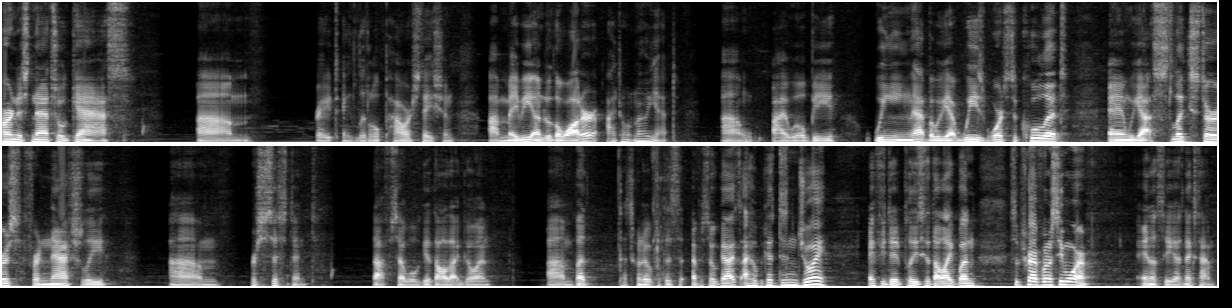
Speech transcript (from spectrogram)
harness natural gas um, create a little power station. Uh, maybe under the water. I don't know yet. Uh, I will be winging that, but we got Wheezeworts to cool it, and we got Slicksters for naturally um, persistent stuff. So we'll get all that going. Um, but that's going to do it for this episode, guys. I hope you guys did enjoy. If you did, please hit that like button. Subscribe if you want to see more. And I'll see you guys next time.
